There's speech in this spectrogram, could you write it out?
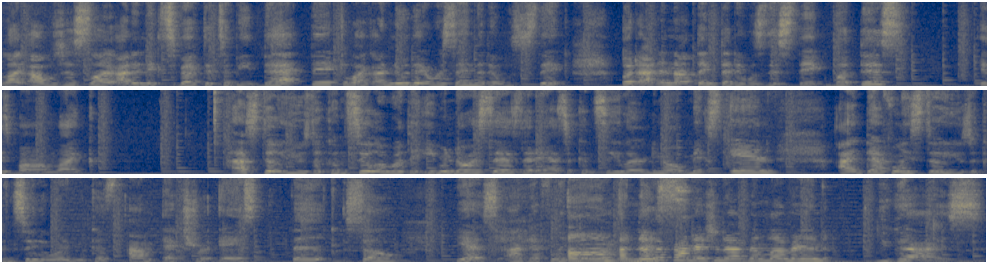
like I was just like I didn't expect it to be that thick. Like I knew they were saying that it was thick but I did not think that it was this thick. But this is bomb. Like I still use the concealer with it even though it says that it has a concealer you know mixed in. I definitely still use a concealer with it because I'm extra as thick. So yes I definitely um another this. foundation that I've been loving you guys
